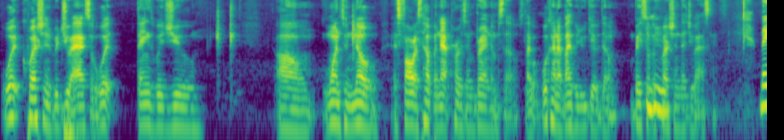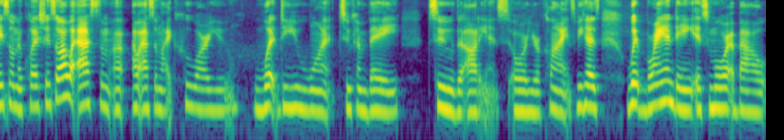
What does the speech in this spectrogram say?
What questions would you ask, or what things would you um, want to know as far as helping that person brand themselves? Like, what kind of advice would you give them based on mm-hmm. the question that you're asking? Based on the question, so I would ask them. Uh, I would ask them like, "Who are you? What do you want to convey?" to the audience or your clients because with branding it's more about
